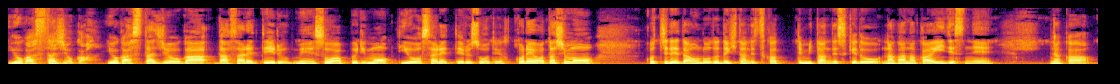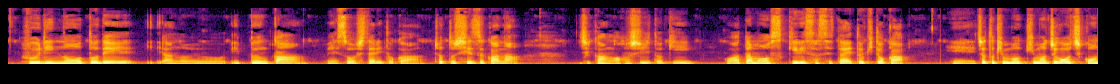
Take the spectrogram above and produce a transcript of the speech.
ヨガスタジオか。ヨガスタジオが出されている瞑想アプリも利用されているそうです。これ私もこっちでダウンロードできたんで使ってみたんですけど、なかなかいいですね。なんか、風鈴の音で、あの、1分間瞑想したりとか、ちょっと静かな時間が欲しいとき、頭をスッキリさせたいときとか、えー、ちょっと気も気持ちが落ち込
